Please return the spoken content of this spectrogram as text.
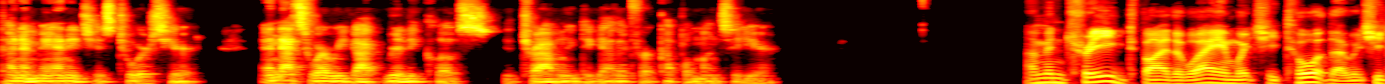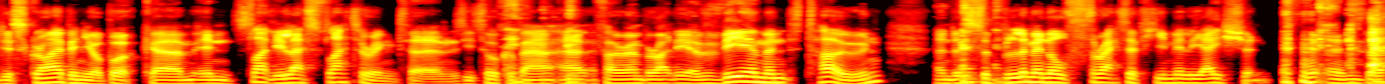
kind of manage his tours here. And that's where we got really close, traveling together for a couple months a year. I'm intrigued by the way in which he taught, though, which you describe in your book um, in slightly less flattering terms. You talk about, uh, if I remember rightly, a vehement tone and a subliminal threat of humiliation. and uh,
